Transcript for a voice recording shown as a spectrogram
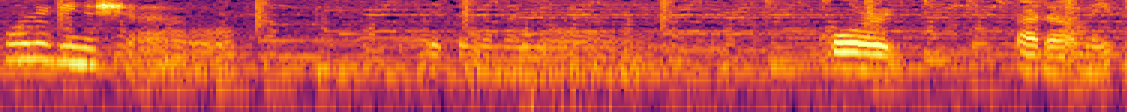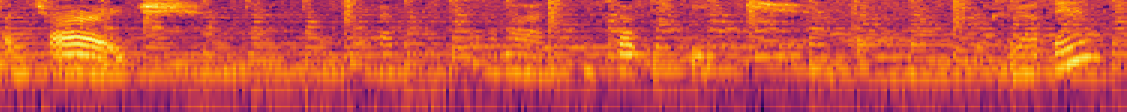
color green na siya. Ito naman yung cord para may pan-charge. At ito naman, yung sub-stick. Buksan natin.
